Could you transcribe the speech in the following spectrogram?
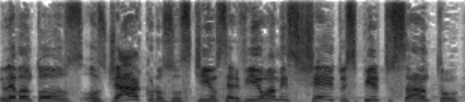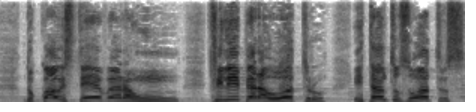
E levantou os, os diáconos, os que iam servir, homens cheios do Espírito Santo, do qual Estevão era um, Filipe era outro, e tantos outros.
